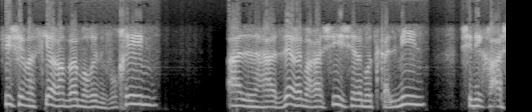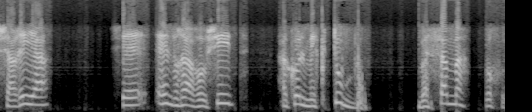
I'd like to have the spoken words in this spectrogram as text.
כפי שמזכיר הרמב"ם מורה נבוכים, על הזרם הראשי של אמות קלמין, שנקרא השריעה, שאין בחירה חופשית, הכל מכתוב בסמה וכו'.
